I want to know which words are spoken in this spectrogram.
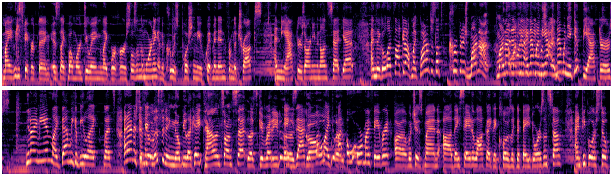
my least favorite thing is like when we're doing like rehearsals in the morning and the crew is pushing the equipment in from the trucks and the actors aren't even on set yet and they go let's lock it up. I'm like why don't just let the crew finish? Why not? Why And then, when, and then you when the and then when you get the actors, you know what I mean? Like then we could be like let's. And I understand if you're listening, they'll be like, "Hey, talent's on set. Let's get ready to Exactly, go." but like, I- or, or my favorite, uh, which is when uh, they say to lock, like they close like the bay doors and stuff, and people are still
